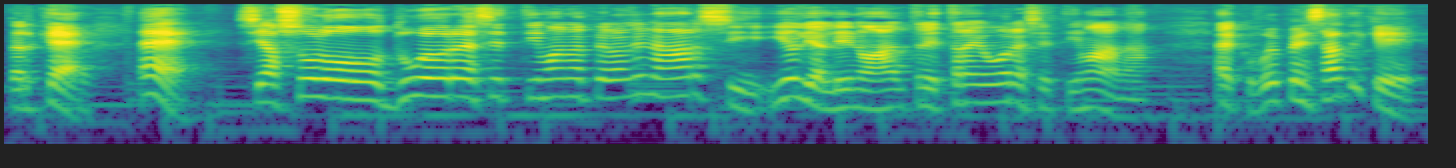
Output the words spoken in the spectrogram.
Perché? Eh, si ha solo due ore a settimana per allenarsi, io li alleno altre tre ore a settimana. Ecco, voi pensate che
